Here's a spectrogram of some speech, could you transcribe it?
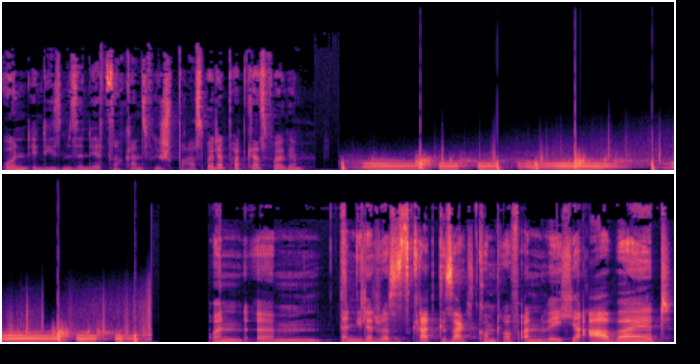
Und in diesem Sinne jetzt noch ganz viel Spaß bei der Podcast-Folge. Und ähm, Daniela, du hast jetzt gerade gesagt, kommt drauf an, welche Arbeit.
